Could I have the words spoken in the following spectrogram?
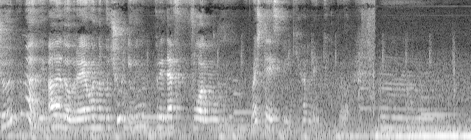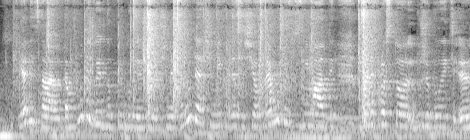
чую помятий, але добре, я його намочу і він прийде в форму. Бачите, я скільки Я не знаю, там буде видно приблизно чи не буде, чи мені прийдеться ще окремо щось знімати. У мене просто дуже болить е,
